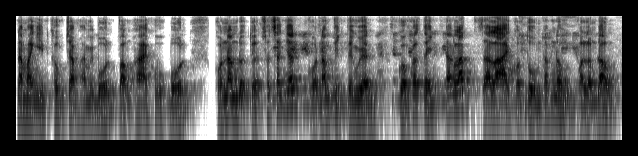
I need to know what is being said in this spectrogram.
năm 2024 vòng 2 khu vực 4 có 5 đội tuyển xuất sắc nhất của 5 tỉnh Tây Nguyên gồm các tỉnh Đắk Lắk, Gia Lai, Con Tum, Đắk Nông và Lâm Đồng.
